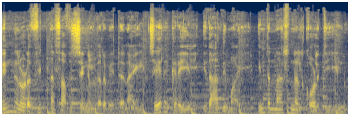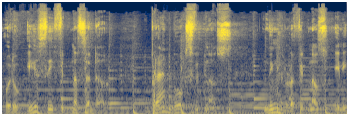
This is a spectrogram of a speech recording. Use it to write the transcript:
നിങ്ങളുടെ ഫിറ്റ്നസ് ആവശ്യങ്ങൾ നിറവേറ്റാനായി ചേലക്കരയിൽ ഇതാദ്യമായി ഇന്റർനാഷണൽ ക്വാളിറ്റിയിൽ ഒരു A C fitness centre brand box fitness നിങ്ങളുടെ ഫിറ്റ്നസ് ഇനി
